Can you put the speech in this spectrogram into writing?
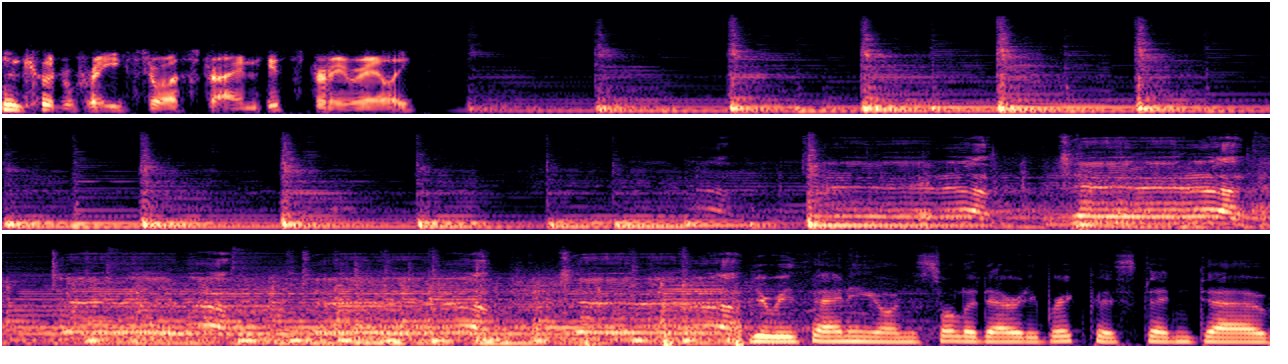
good read through Australian history, really. You're with Annie on Solidarity Breakfast, and uh,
